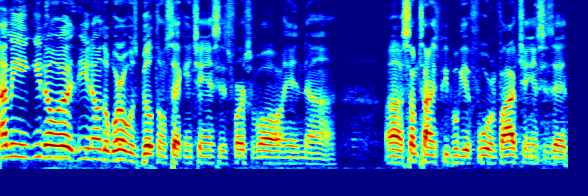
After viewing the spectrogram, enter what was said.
I mean, you know, you know, the world was built on second chances, first of all, and uh, uh, sometimes people get four and five chances at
